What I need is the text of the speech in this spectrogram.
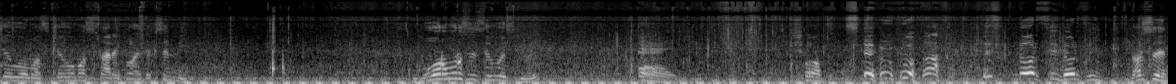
চেউ মাছ চেউ মাছ কারে কয় দেখছেন নি? বড় বড় সে চেউ ভাই? সব। ধরছি ধরছি। ধরছেন?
